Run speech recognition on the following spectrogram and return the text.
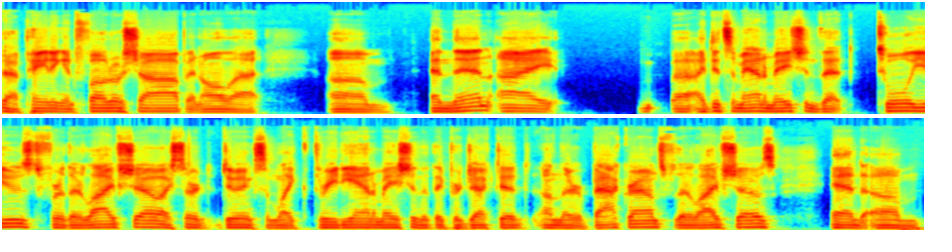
uh, painting in Photoshop and all that. Um, and then I uh, I did some animation that Tool used for their live show. I started doing some like 3D animation that they projected on their backgrounds for their live shows, and um,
